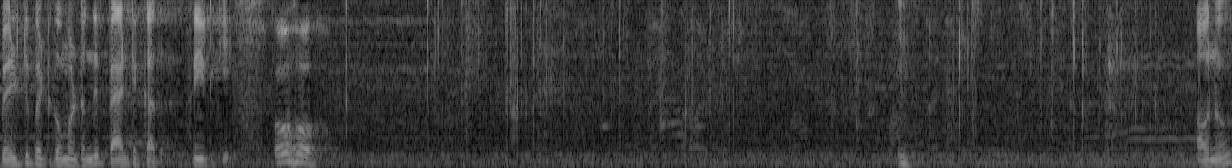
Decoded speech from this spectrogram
బెల్ట్ పెట్టుకోమంటుంది ప్యాంట్ కాదు సీట్కి. ఓహో. అవును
